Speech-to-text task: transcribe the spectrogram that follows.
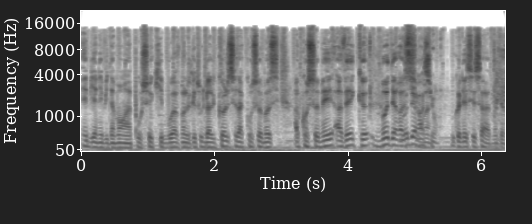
Et bien évidemment, hein, pour ceux qui boivent malgré tout de l'alcool, c'est à consommer, à consommer avec modération. modération. Vous connaissez ça, modération.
